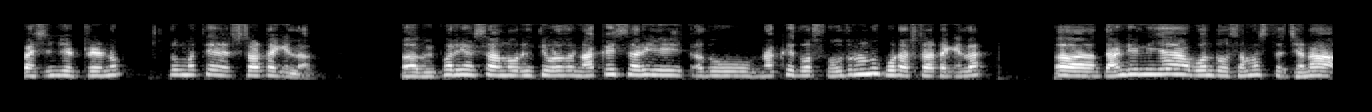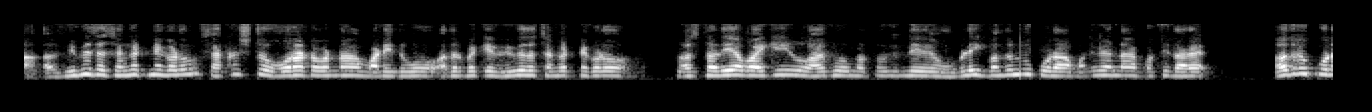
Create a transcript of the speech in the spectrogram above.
ಪ್ಯಾಸೆಂಜರ್ ಟ್ರೈನು ಅದು ಮತ್ತೆ ಸ್ಟಾರ್ಟ್ ಆಗಿಲ್ಲ. ವಿಪರ್ಯಾಸ ಅನ್ನೋ ರೀತಿ ಒಳಗೆ ನಾಲ್ಕೈದು ಸಾರಿ ಅದು ನಾಲ್ಕೈದು ವರ್ಷ ಹೋದ್ರೂ ಕೂಡ ಸ್ಟಾರ್ಟ್ ಆಗಿಲ್ಲ. ದಾಂಡೇಲಿಯ ಒಂದು ಸಮಸ್ತ ಜನ, ವಿವಿಧ ಸಂಘಟನೆಗಳು ಸಾಕಷ್ಟು ಹೋರಾಟವನ್ನ ಮಾಡಿದವು. ಅದ್ರ ಬಗ್ಗೆ ವಿವಿಧ ಸಂಘಟನೆಗಳು ಸ್ಥಳೀಯವಾಗಿ ಹಾಗೂ ಮತ್ತು ಇಲ್ಲಿ ಹುಬ್ಳಿಗೆ ಬಂದೂ ಕೂಡ ಮನವಿಯನ್ನ ಕೊಟ್ಟಿದ್ದಾರೆ. ಆದ್ರೂ ಕೂಡ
